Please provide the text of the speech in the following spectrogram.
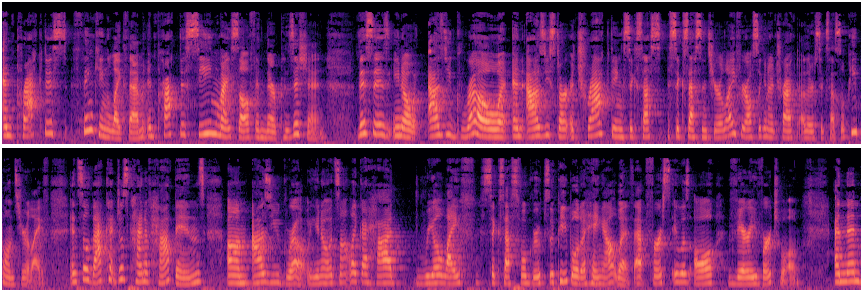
and practice thinking like them and practice seeing myself in their position. This is, you know, as you grow and as you start attracting success success into your life, you're also going to attract other successful people into your life. And so that just kind of happens um, as you grow. You know, it's not like I had real life successful groups of people to hang out with. At first, it was all very virtual. And then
